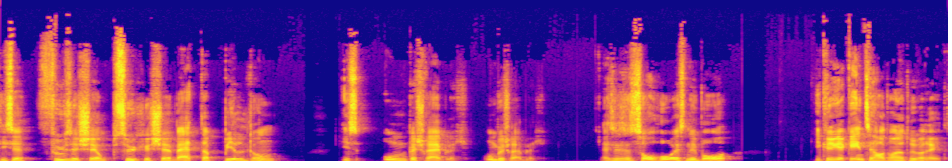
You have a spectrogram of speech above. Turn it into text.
diese physische und psychische Weiterbildung ist unbeschreiblich. Unbeschreiblich. Es ist ein so hohes Niveau, ich kriege Gänsehaut, wenn ich darüber rede.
